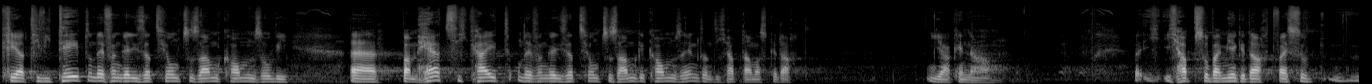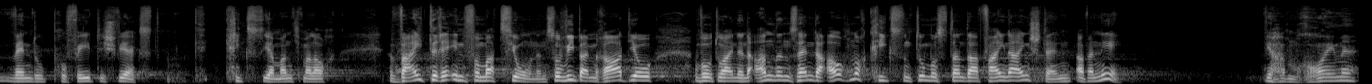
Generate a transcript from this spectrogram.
Kreativität und Evangelisation zusammenkommen, so wie äh, Barmherzigkeit und Evangelisation zusammengekommen sind. Und ich habe damals gedacht, ja genau. Ich, ich habe so bei mir gedacht, weißt du, wenn du prophetisch wirkst, kriegst du ja manchmal auch weitere Informationen, so wie beim Radio, wo du einen anderen Sender auch noch kriegst und du musst dann da fein einstellen. Aber nee, wir haben Räume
